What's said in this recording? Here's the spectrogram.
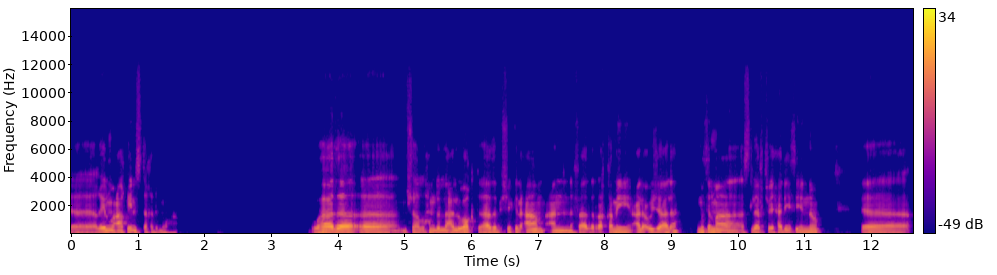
آه، غير معاقين يستخدموها وهذا آه، إن شاء الله الحمد لله على الوقت هذا بشكل عام عن النفاذ الرقمي على عجالة. مثل ما أسلفت في حديثي إنه آه،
